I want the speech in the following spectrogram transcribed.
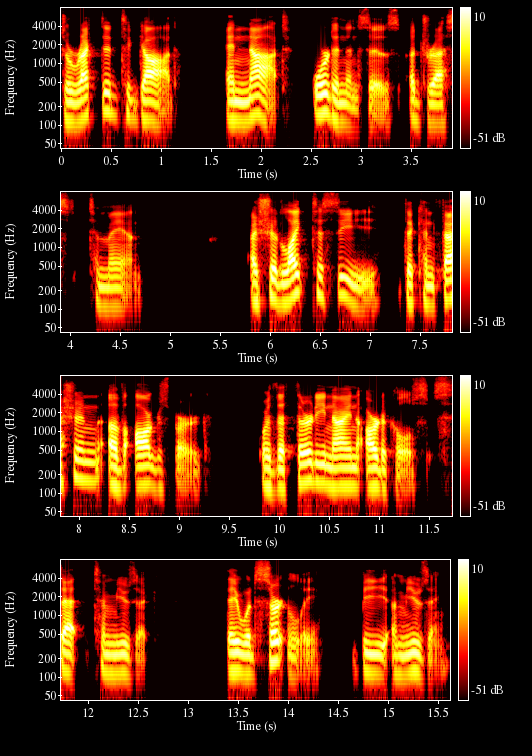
directed to God and not ordinances addressed to man. I should like to see the Confession of Augsburg, or the 39 Articles set to music. They would certainly be amusing.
